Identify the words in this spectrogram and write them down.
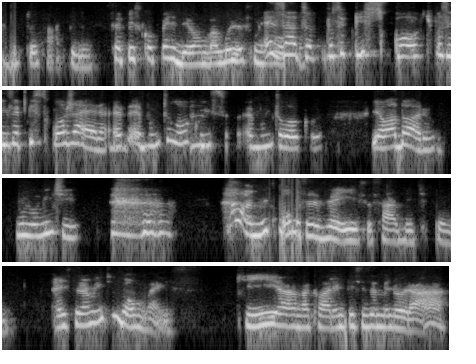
É Muito rápido. Você piscou, perdeu. É um bagulho assim. louco. Exato, você piscou. Tipo assim, você piscou, já era. É, é muito louco isso. É muito louco. E eu adoro. Não vou mentir. Não, é muito bom você ver isso, sabe? Tipo, é extremamente bom, mas que a McLaren precisa melhorar.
